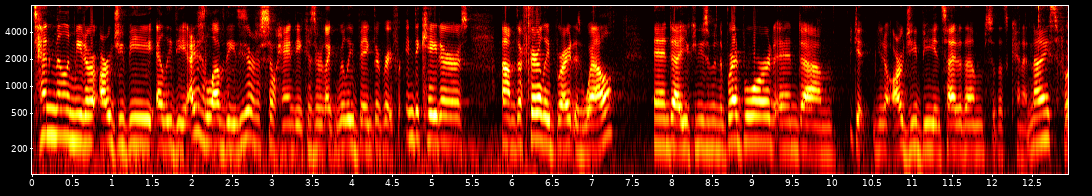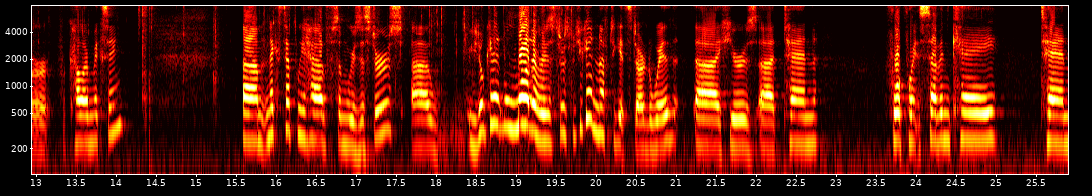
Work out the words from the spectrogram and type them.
10 millimeter RGB LED. I just love these. These are just so handy because they're like really big. They're great for indicators. Um, they're fairly bright as well. And uh, you can use them in the breadboard and um, get you know RGB inside of them, so that's kind of nice for, for color mixing. Um, next up, we have some resistors. Uh, you don't get a lot of resistors, but you get enough to get started with. Uh, here's uh, 10 4.7K, 10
